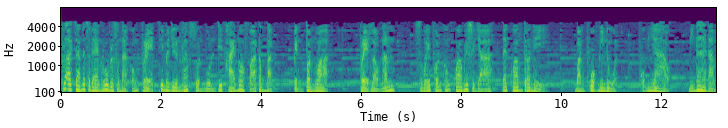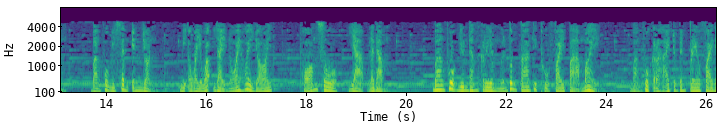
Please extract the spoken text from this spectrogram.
พระอาจารย์ได้แสดงรูปลักษณะของเปรตที่มายืนรับส่วนบุญที่ภายนอกฝาตำหนัก เป็นต้นว่า เปรตเหล่านั้นสวยผลของความริษยาและความตรณี บางพวกมีหนวด ผมยาว มีหน้าดำ บางพวกมีเส้นเอ็นหย่อน มีอวัยวะใหญ่น้อยห้อยย้อย ผอมโซ หยาบและดำ บางพวกยืนดำเกรียมเหมือนต้นตาลที่ถูกไฟป่าไหม้ บางพวกกระหายจนเป็นเปลวไฟใน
